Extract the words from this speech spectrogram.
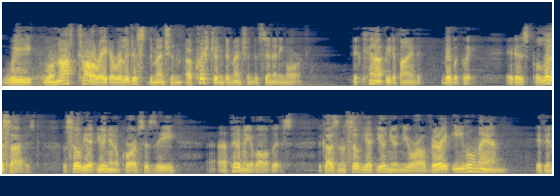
we will not tolerate a religious dimension, a Christian dimension to sin anymore. It cannot be defined biblically. It is politicized. The Soviet Union, of course, is the epitome of all of this. Because in the Soviet Union, you are a very evil man if in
